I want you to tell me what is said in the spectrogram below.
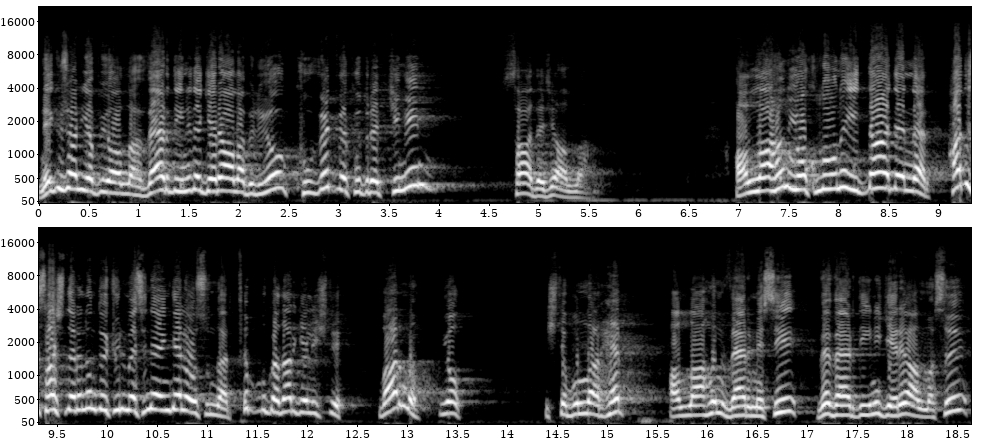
Ne güzel yapıyor Allah. Verdiğini de geri alabiliyor. Kuvvet ve kudret kimin? Sadece Allah'ın. Allah'ın yokluğunu iddia edenler hadi saçlarının dökülmesine engel olsunlar. Tıp bu kadar gelişti. Var mı? Yok. İşte bunlar hep Allah'ın vermesi ve verdiğini geri alması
